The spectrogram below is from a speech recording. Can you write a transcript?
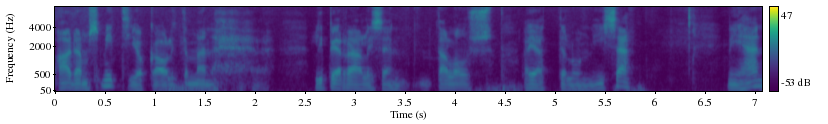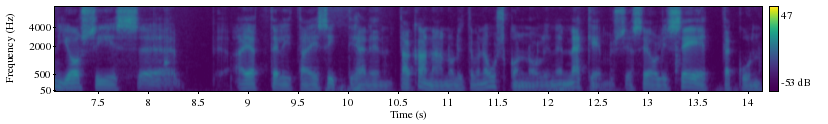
Adam Smith, joka oli tämän liberaalisen talousajattelun isä, niin hän jo siis ajatteli tai esitti hänen takanaan oli tämmöinen uskonnollinen näkemys ja se oli se, että kun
